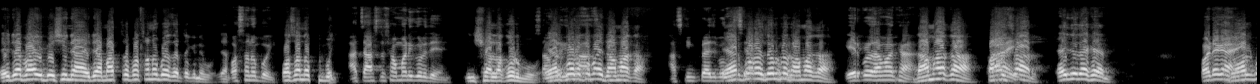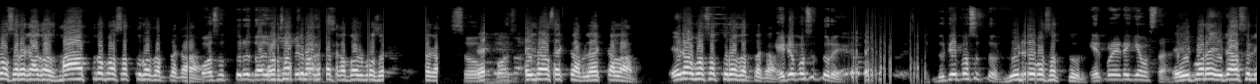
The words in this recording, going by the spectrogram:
এটা ভাই বেশি না এটা মাত্র পঁচানব্বই হাজার টাকা নেব পঁচানব্বই? পঁচানব্বই। আচ্ছা আসলে সম্মানই করে দেন। ইনশাল্লাহ করব। এরপরে তো ভাই ধামাকা। আস্কিং প্রাইস এরপরে চলবে ধামাকা। এরপরে ধামাখা ধামাকা পালসার এই যে দেখেন কয় টাকা দশ বছরের কাগজ মাত্র পঁচাত্তর হাজার টাকা। পঁচাত্তরে পঁচাত্তর হাজার টাকা দশ বছর এইটা আছে একটা ব্ল্যাক কালার এটাও পঁচাত্তর হাজার টাকা। এটা পঁচাত্তরে? দুটাই পঁচাত্তর? দুইটাই পঁচাত্তর। এরপরে এটা কি অবস্থা? এরপরে এটা আসলে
